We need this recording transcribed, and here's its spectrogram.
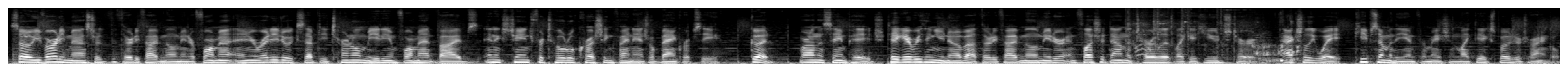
So, you've already mastered the 35mm format and you're ready to accept eternal medium format vibes in exchange for total crushing financial bankruptcy. Good. We're on the same page. Take everything you know about 35mm and flush it down the turlet like a huge turd. Actually, wait. Keep some of the information, like the exposure triangle.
